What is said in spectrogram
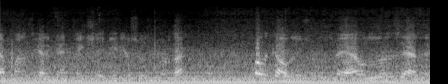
Yapmanız gereken tek şey geliyorsunuz burada. Balık avlıyorsunuz veya olduğunuz yerde.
